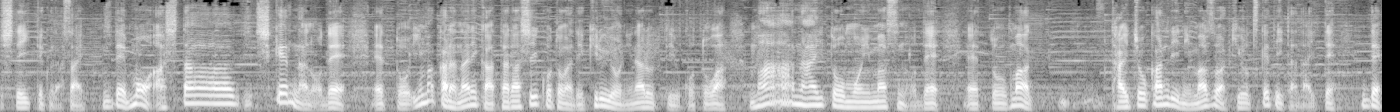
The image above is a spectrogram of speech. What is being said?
していってください。でもう明日試験なので、えっと、今から何か新しいことができるようになるっていうことはまあないと思いますので、えっとまあ、体調管理にまずは気をつけていただいてで、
